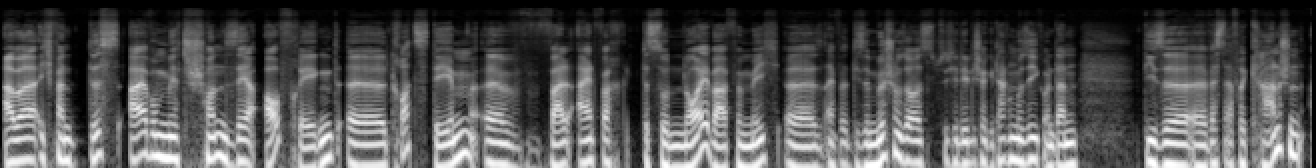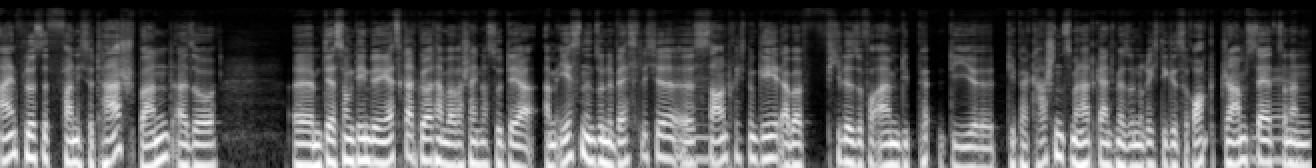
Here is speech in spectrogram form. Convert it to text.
aber ich fand das Album jetzt schon sehr aufregend, äh, trotzdem, äh, weil einfach das so neu war für mich. Äh, einfach diese Mischung so aus psychedelischer Gitarrenmusik und dann diese äh, westafrikanischen Einflüsse fand ich total spannend. Also ähm, der Song, den wir jetzt gerade gehört haben, war wahrscheinlich noch so der am ehesten in so eine westliche äh, mhm. Soundrichtung geht, aber viele so vor allem die, die, äh, die Percussions, man hat gar nicht mehr so ein richtiges Rock-Drumset, nee. sondern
